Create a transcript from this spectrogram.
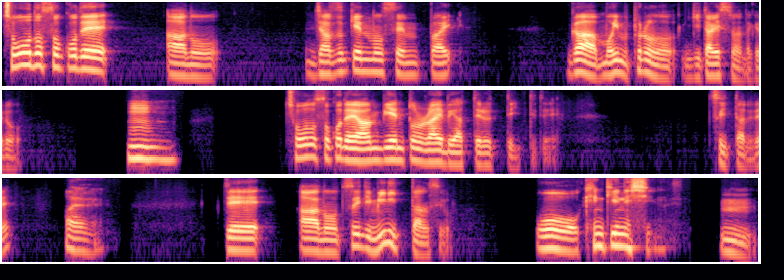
ちょうどそこで、あの、ジャズ犬の先輩が、もう今プロのギタリストなんだけど、うん。ちょうどそこでアンビエントのライブやってるって言ってて、ツイッターでね。はいはい。で、あの、ついで見に行ったんですよ。おお、研究熱心。うん。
